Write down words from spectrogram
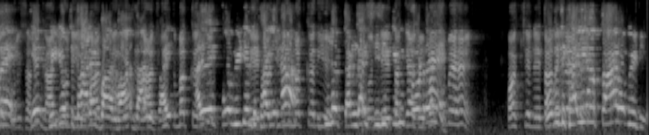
रहे हैं। ये वीडियो दिखा रहे हैं बार बार भाई अरे वो वीडियो दिखाइए ना। नेतागिरी मत करिए। जो दंगाई सीसीटीवी तोड़ रहे हैं? पक्ष के नेता वो भी दिखाइए आप कहाँ है वो वीडियो?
